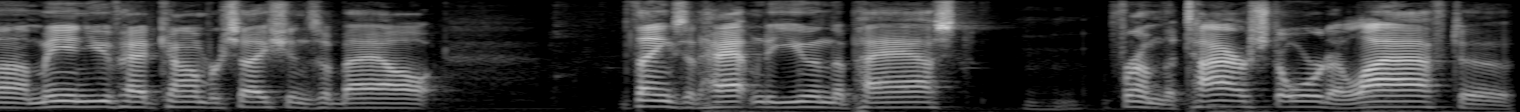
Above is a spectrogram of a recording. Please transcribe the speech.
uh, me and you've had conversations about things that happened to you in the past, from the tire store to life to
